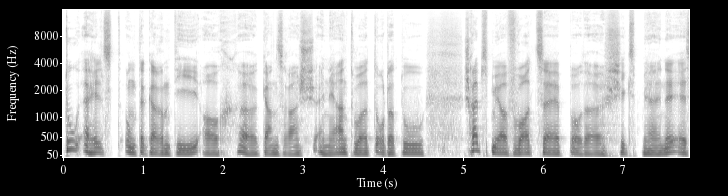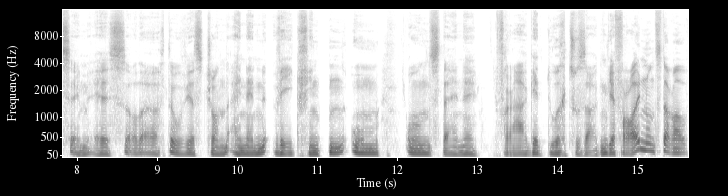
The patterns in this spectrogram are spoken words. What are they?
du erhältst unter Garantie auch äh, ganz rasch eine Antwort oder du schreibst mir auf WhatsApp oder schickst mir eine SMS oder du wirst schon einen Weg finden, um uns deine Frage durchzusagen. Wir freuen uns darauf.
